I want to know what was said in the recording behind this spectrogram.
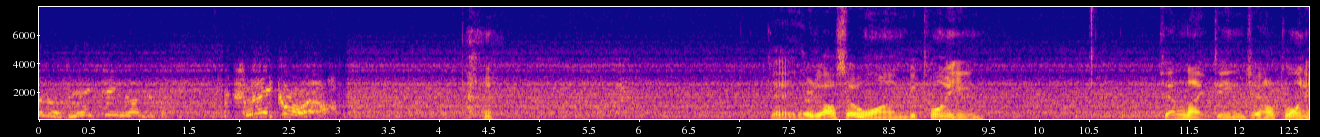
Antidepressant of the 1800s. Snake oil. Okay, there's also one between channel 19 and channel 20.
